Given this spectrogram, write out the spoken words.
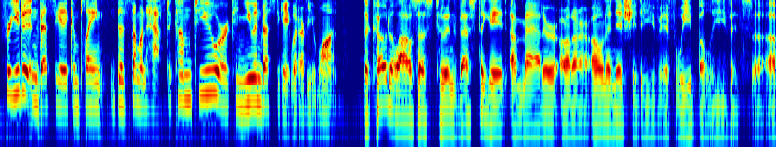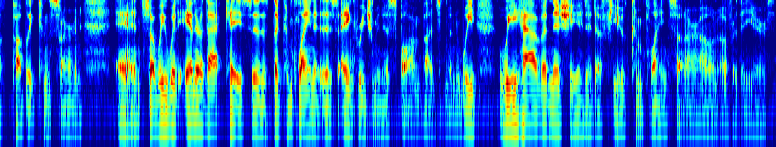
For you to investigate a complaint, does someone have to come to you or can you investigate whatever you want? The code allows us to investigate a matter on our own initiative if we believe it's uh, of public concern. And so we would enter that case as the complainant is Anchorage Municipal Ombudsman. We, we have initiated a few complaints on our own over the years.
